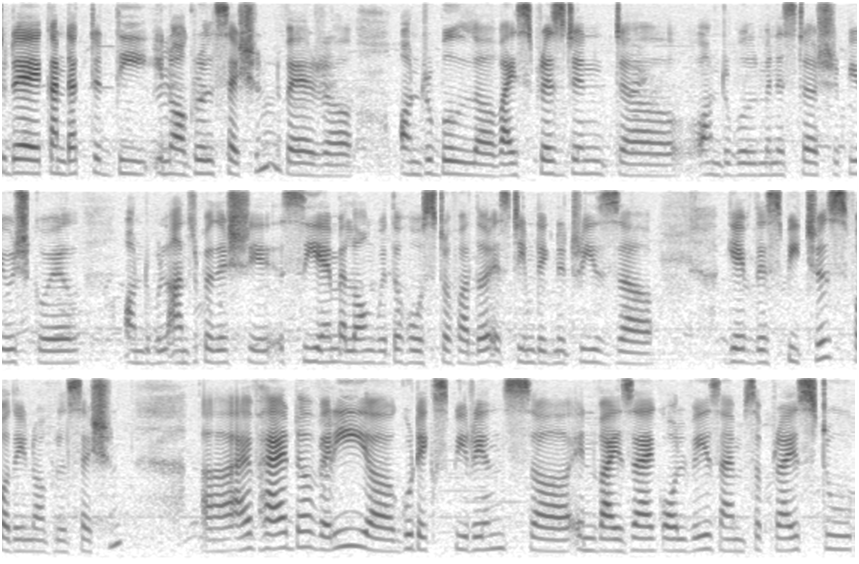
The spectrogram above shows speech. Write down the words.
Today I conducted the inaugural session where uh, Honorable uh, Vice President, uh, Honorable Minister Shri Piyush Goyal, Honorable Andhra Pradesh CM along with a host of other esteemed dignitaries uh, gave their speeches for the inaugural session. Uh, I've had a very uh, good experience uh, in Vizag always. I'm surprised to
